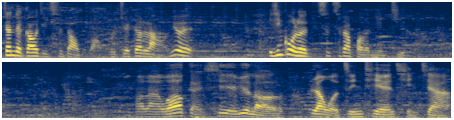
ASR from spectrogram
真的高级吃到饱。我觉得啦，因为已经过了吃吃到饱的年纪了。好啦，我要感谢月老让我今天请假，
